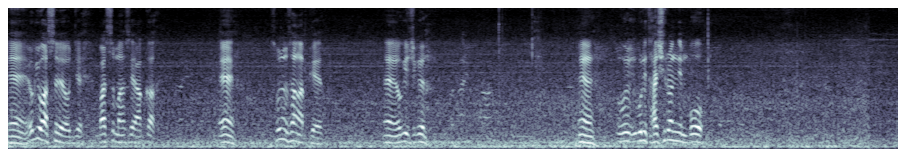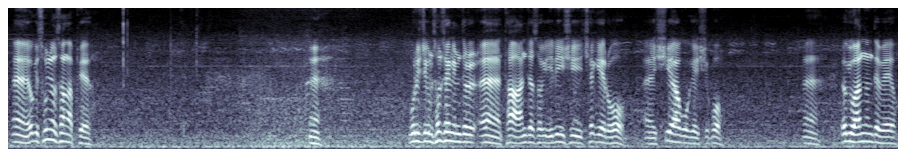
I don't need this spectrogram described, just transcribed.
예, 여기 왔어요. 이제 말씀하세요. 아까 예, 소녀상 앞이에요. 예, 여기 지금 예, 우리, 다시런님 뭐 예, 여기 소녀상 앞이에요. 예. 우리 지금 선생님들 예, 다 앉아서 1인 시 체계로 예, 시하고 계시고 예, 여기 왔는데 왜요?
